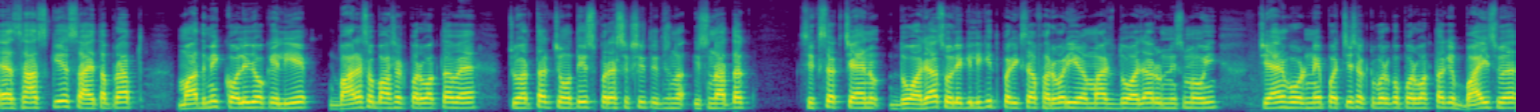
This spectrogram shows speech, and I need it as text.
एहसासकीय सहायता प्राप्त माध्यमिक कॉलेजों के लिए बारह सौ बासठ प्रवक्ता व चौहत्तर चौंतीस प्रशिक्षित स्नातक शिक्षक चयन 2016 की लिखित परीक्षा फरवरी व मार्च 2019 में हुई। चयन बोर्ड ने 25 अक्टूबर को प्रवक्ता के बाईस व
